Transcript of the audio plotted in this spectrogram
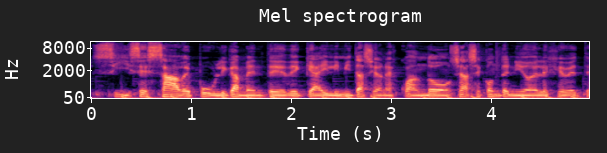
sí se sabe públicamente de que hay limitaciones cuando se hace contenido LGBT.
